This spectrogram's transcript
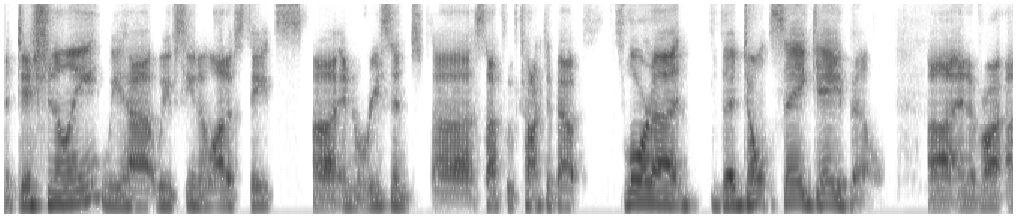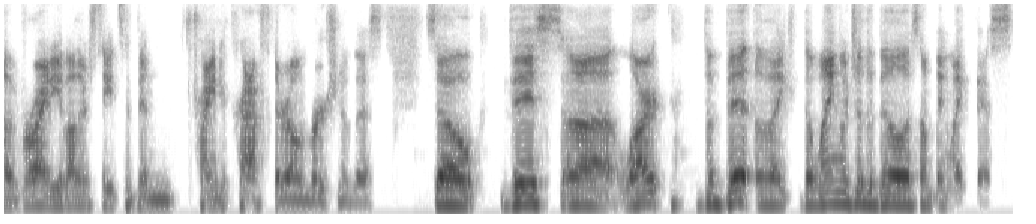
Additionally, we have we've seen a lot of states uh, in recent uh, stuff we've talked about. Florida, the "Don't Say Gay" bill, uh, and a, a, variety of other states have been trying to craft their own version of this. So this uh, lar- the bit like the language of the bill is something like this:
